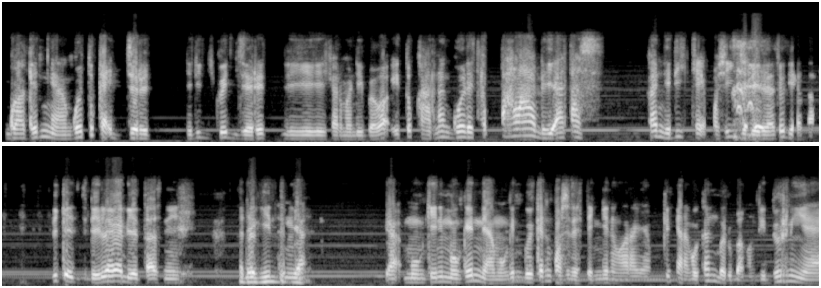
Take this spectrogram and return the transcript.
gue akhirnya gue tuh kayak jerit. Jadi gue jerit di kamar mandi bawah itu karena gue liat kepala di atas. Kan jadi kayak posisi jendela tuh di atas. Jadi kayak jendela kan di atas nih. Ada Enggak. ya. Ya mungkin mungkin ya mungkin gue kan positif tinggi nih orangnya. Mungkin karena gue kan baru bangun tidur nih ya.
